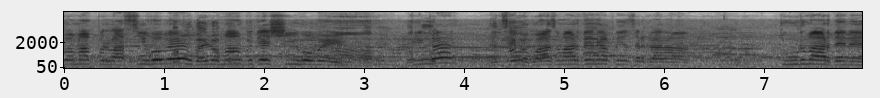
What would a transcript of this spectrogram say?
ਭਾਵੇਂ ਪ੍ਰਵਾਸੀ ਹੋਵੇ। ਭਾਵੇਂ ਵਿਦੇਸ਼ੀ ਹੋਵੇ। ਠੀਕ ਹੈ ਜਿੰਸੇ ਬਕਵਾਸ ਮਾਰਦੇ ਨੇ ਆਪਣੀਆਂ ਸਰਕਾਰਾਂ ਝੂਠ ਮਾਰਦੇ ਨੇ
